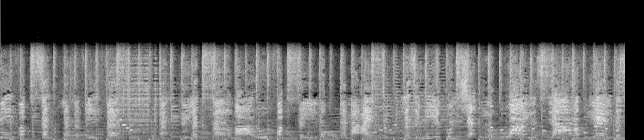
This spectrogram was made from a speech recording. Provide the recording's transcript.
لوظيفة سهلة خفيفة مؤهلاتها معروفة في المجتمعات لازم يكون شكله كويس يعرف يلبس.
